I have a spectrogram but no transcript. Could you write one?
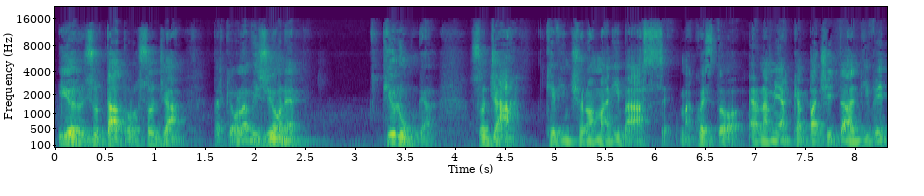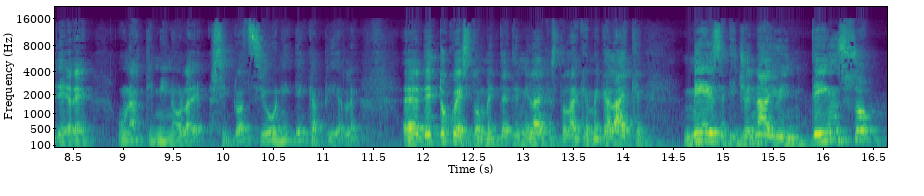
Io il risultato lo so già perché ho una visione più lunga, so già che vincerò a mani basse, ma questa è una mia capacità di vedere un attimino le situazioni e capirle. Eh, detto questo, mettetemi like, sta like e mega like. Mese di gennaio intenso,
